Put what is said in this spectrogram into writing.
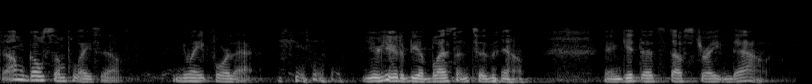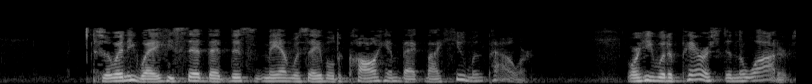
Tell them go someplace else. You ain't for that. You're here to be a blessing to them and get that stuff straightened out. So anyway, he said that this man was able to call him back by human power, or he would have perished in the waters.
